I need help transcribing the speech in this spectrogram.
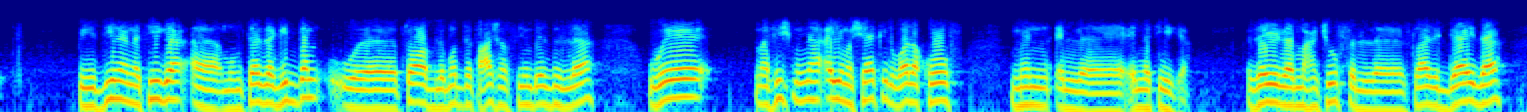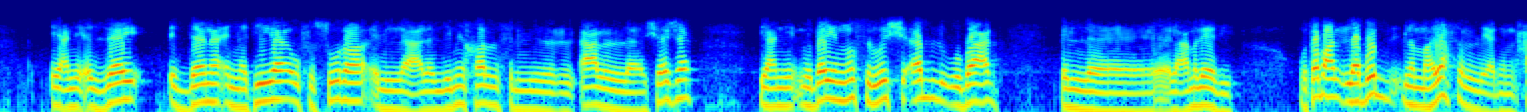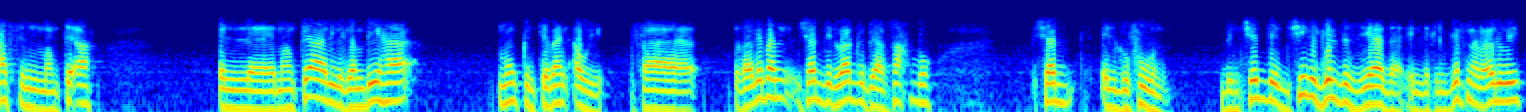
بيدينا نتيجة آه، ممتازة جدا وبتقعد لمدة عشر سنين بإذن الله وما فيش منها أي مشاكل ولا خوف من ال- النتيجة. زي لما هنشوف السلايد الجاي ده يعني إزاي إدانا النتيجة وفي الصورة اللي على اليمين خالص أعلى الشاشة. يعني مبين نص الوش قبل وبعد ال- العملية دي. وطبعا لابد لما يحصل يعني نحسن منطقة المنطقة اللي جنبيها ممكن تبان قوي. فغالبا شد الوجه بيصاحبه شد الجفون. بنشد نشيل الجلد الزيادة اللي في الجفن العلوي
